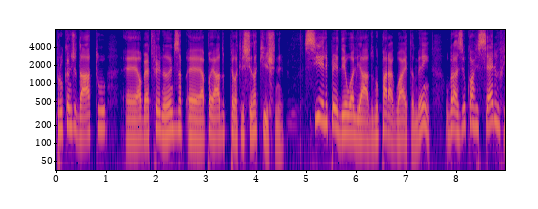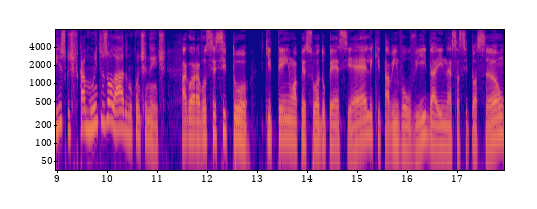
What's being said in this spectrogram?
para o candidato é, Alberto Fernandes, é, apoiado pela Cristina Kirchner. Se ele perder o aliado no Paraguai também, o Brasil corre sério risco de ficar muito isolado no continente. Agora, você citou que tem uma pessoa do PSL que estava envolvida aí nessa situação.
